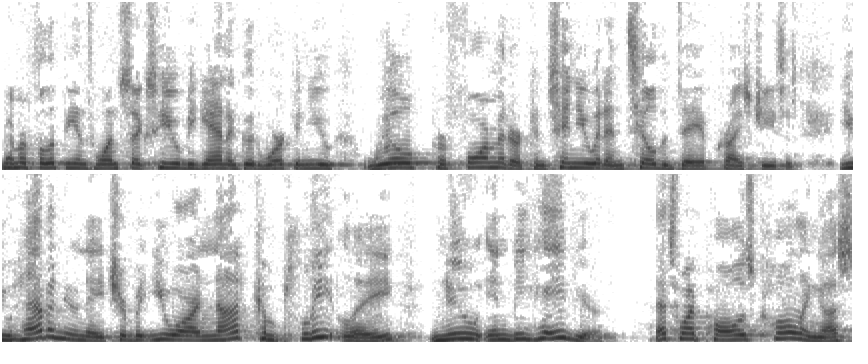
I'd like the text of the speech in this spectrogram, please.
Remember Philippians 1 6, he who began a good work in you will perform it or continue it until the day of Christ Jesus. You have a new nature, but you are not completely new in behavior. That's why Paul is calling us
